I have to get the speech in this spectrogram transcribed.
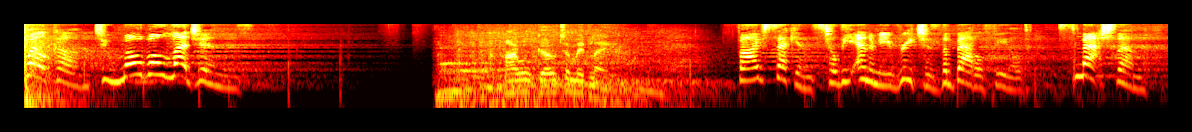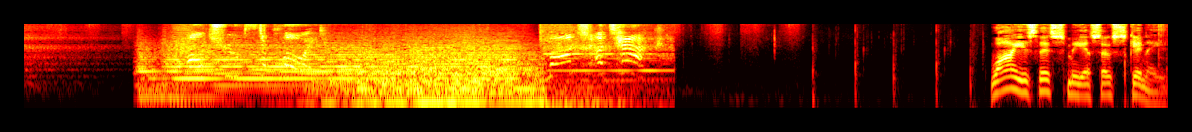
Welcome to Mobile Legends! I will go to mid lane. Five seconds till the enemy reaches the battlefield. Smash them! Why is this Mia so skinny?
